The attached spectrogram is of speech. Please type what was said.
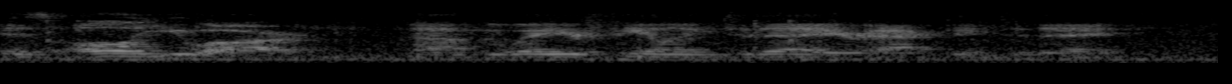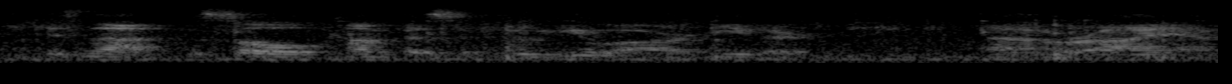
is all you are. Um, the way you're feeling today or acting today is not the sole compass of who you are either, um, or I am.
